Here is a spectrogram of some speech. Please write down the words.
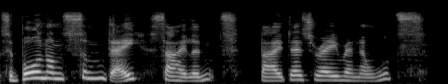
So Born on Sunday, Silent by Desiree Reynolds.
